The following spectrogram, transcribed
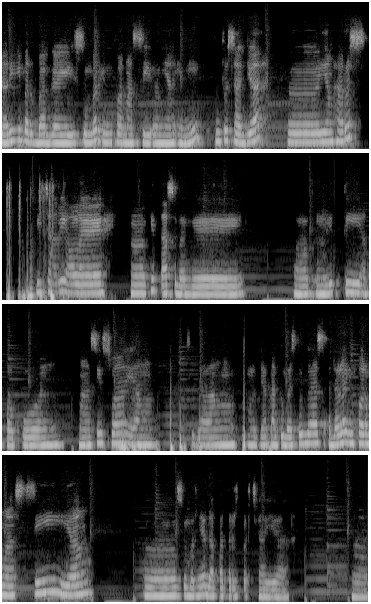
dari berbagai sumber informasi ilmiah ini, tentu saja eh, yang harus dicari oleh eh, kita sebagai eh, peneliti ataupun mahasiswa yang sedang mengerjakan tugas-tugas adalah informasi yang eh, sumbernya dapat terpercaya. Nah,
